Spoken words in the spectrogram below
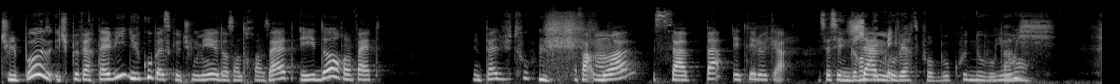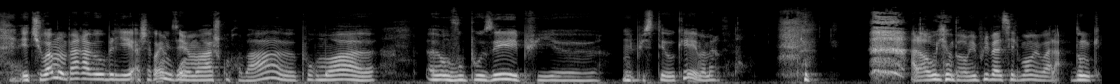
Tu le poses et tu peux faire ta vie du coup parce que tu le mets dans un transat et il dort en fait. Mais pas du tout. enfin moi, ça n'a pas été le cas. Ça c'est une grande découverte pour beaucoup de nouveaux parents. Oui. Et tu vois, mon père avait oublié. À chaque fois, il me disait, mais moi, je comprends pas. euh, pour moi, euh, euh, on vous posait et puis, euh, et Mm. puis c'était ok. Et ma mère dit non. Alors oui, on dormait plus facilement, mais voilà. Donc,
